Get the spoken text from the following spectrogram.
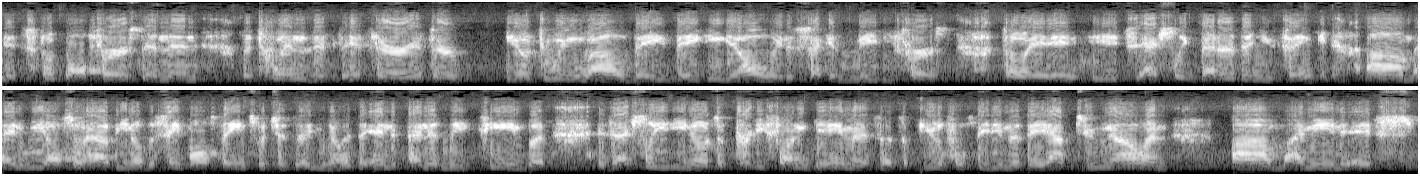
it's football first, and then the Twins, if, if they're if they're you know doing well, they they can get all the way to second, maybe first. So it, it's actually better than you think. Um, and we also have you know the St. Paul Saints, which is a you know it's an independent league team, but it's actually you know it's a pretty fun game, and it's, it's a beautiful stadium that they have too now. And um, I mean it's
